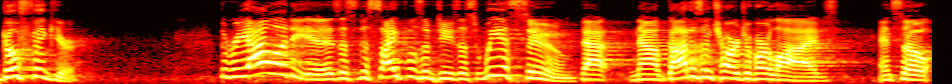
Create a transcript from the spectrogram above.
Go figure. The reality is, as disciples of Jesus, we assume that now God is in charge of our lives, and so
